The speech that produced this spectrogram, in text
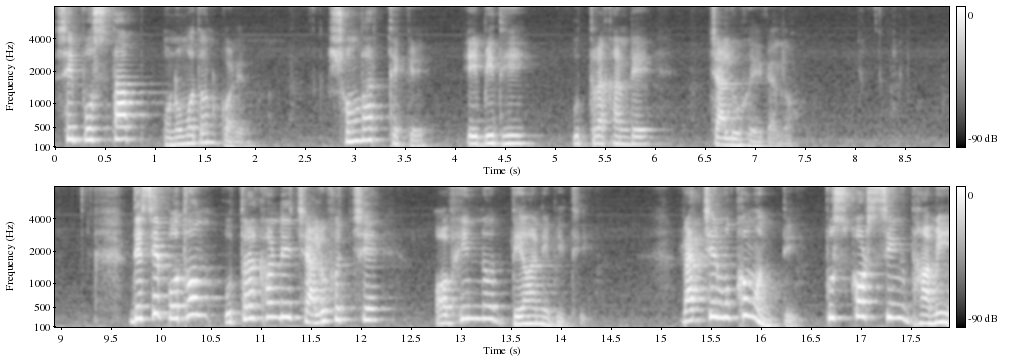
সেই প্রস্তাব অনুমোদন করেন। সোমবার থেকে এই বিধি উত্তরাখণ্ডে চালু হয়ে গেল। দেশে প্রথম উত্তরাখণ্ডে চালু হচ্ছে অভিন্ন দেওয়ানি বিধি। রাজ্যের মুখ্যমন্ত্রী পুষ্কর সিং ধামি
